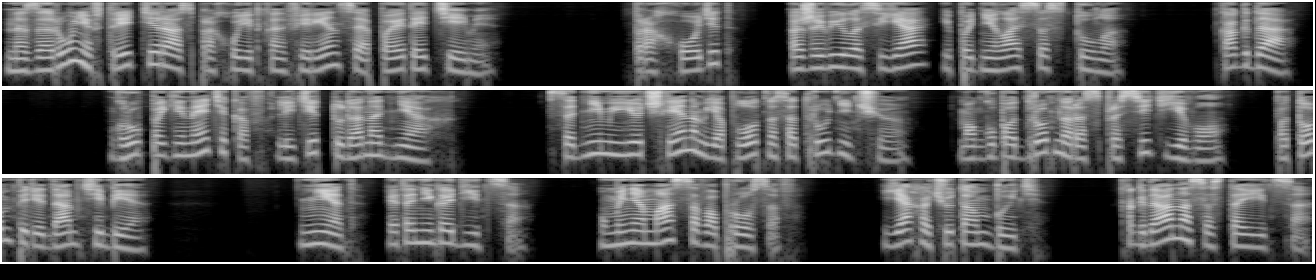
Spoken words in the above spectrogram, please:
На Заруне в третий раз проходит конференция по этой теме. Проходит? Оживилась я и поднялась со стула. Когда? Группа генетиков летит туда на днях. С одним ее членом я плотно сотрудничаю. Могу подробно расспросить его, потом передам тебе. Нет, это не годится. У меня масса вопросов. Я хочу там быть. Когда она состоится?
